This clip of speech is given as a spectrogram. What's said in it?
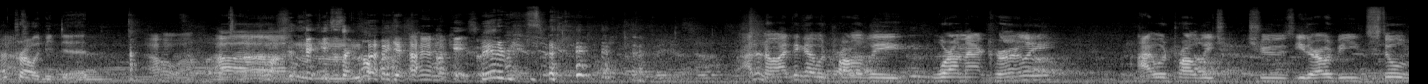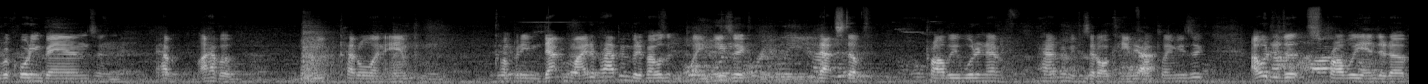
I'd probably be dead. Oh well. Uh, He's like, oh, yeah. Okay, so interviews. I don't know. I think I would probably where I'm at currently. I would probably ch- choose either I would be still recording bands and have I have a pedal and amp company that might have happened, but if I wasn't playing music, that stuff probably wouldn't have happened because it all came Yeah. from playing music. I would have just probably ended up.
